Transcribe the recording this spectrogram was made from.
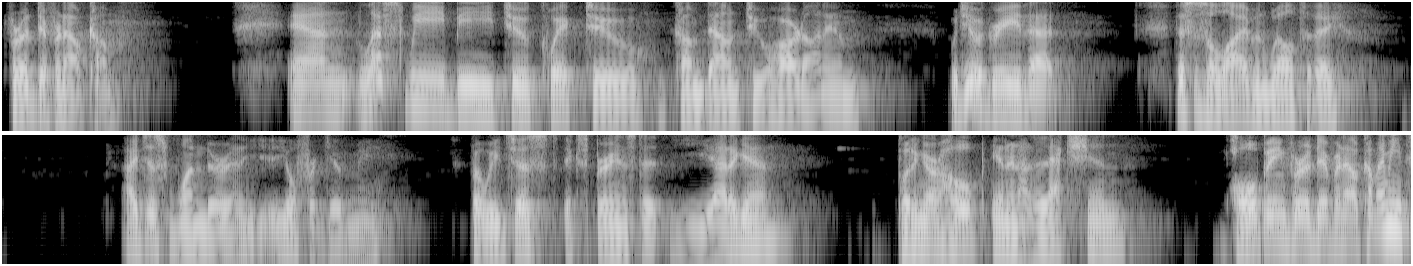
for a different outcome. And lest we be too quick to come down too hard on him, would you agree that this is alive and well today? I just wonder, and you'll forgive me, but we just experienced it yet again, putting our hope in an election, hoping for a different outcome. I mean,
